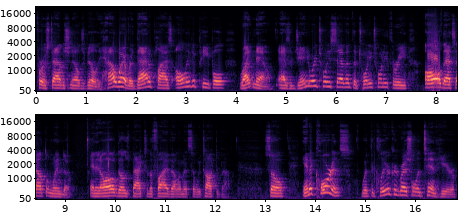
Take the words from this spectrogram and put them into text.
for establishing eligibility. However, that applies only to people right now. As of January 27th of 2023, all that's out the window. And it all goes back to the five elements that we talked about. So, in accordance with the clear congressional intent here,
